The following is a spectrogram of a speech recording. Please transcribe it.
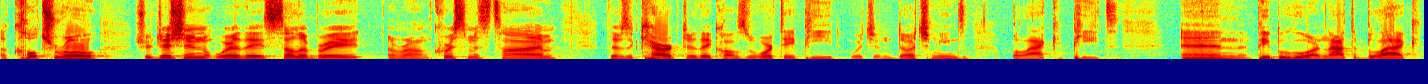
a cultural tradition where they celebrate around Christmas time. There's a character they call Zwarte Piet, which in Dutch means Black Pete. And people who are not black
